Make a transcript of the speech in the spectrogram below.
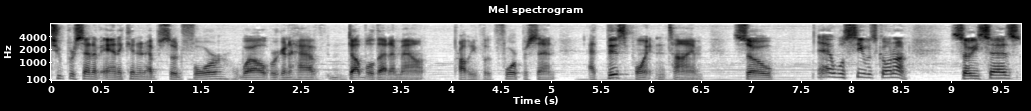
2% of Anakin in episode 4, well, we're to have double that amount, probably like 4% at this point in time. So, yeah, we'll see what's going on. So he says,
